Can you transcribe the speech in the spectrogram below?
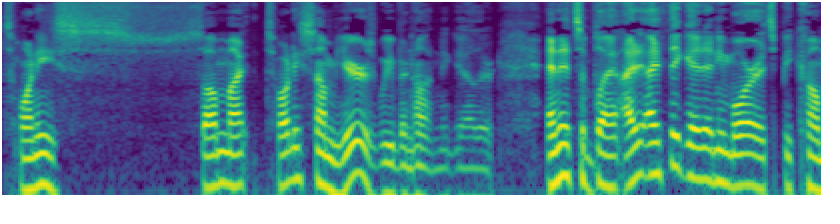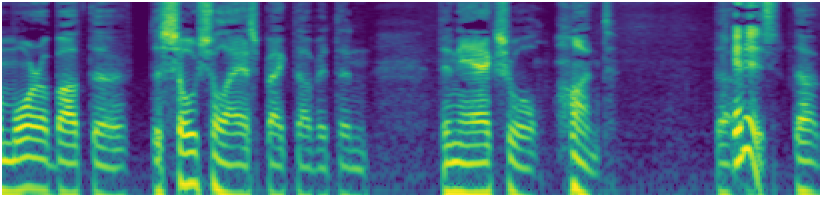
twenty some twenty some years we've been hunting together, and it's a blast. I, I think it anymore it's become more about the the social aspect of it than than the actual hunt. The, It is. the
